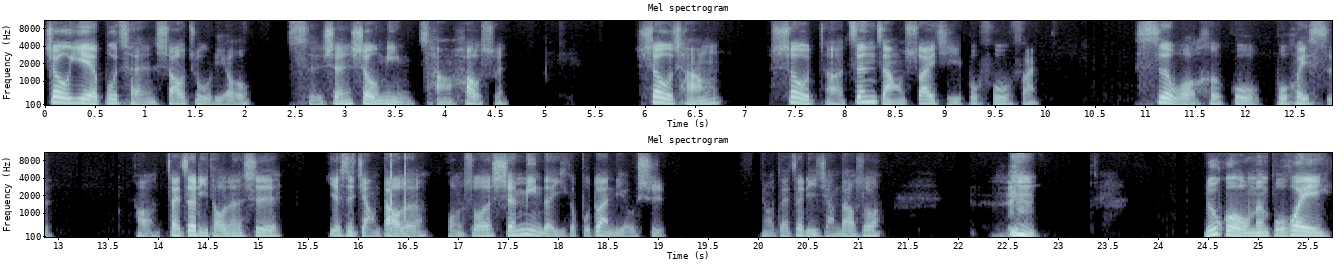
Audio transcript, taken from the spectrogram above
昼夜不曾稍驻留。此生寿命常耗损，寿长寿啊增长衰极不复返，是我何故不会死？哦，在这里头呢是也是讲到了我们说生命的一个不断流逝。哦，在这里讲到说，如果我们不会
